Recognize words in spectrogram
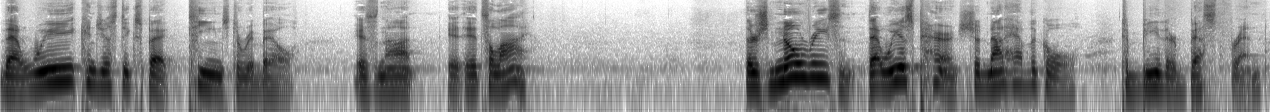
that we can just expect teens to rebel is not, it, it's a lie. There's no reason that we as parents should not have the goal to be their best friend.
